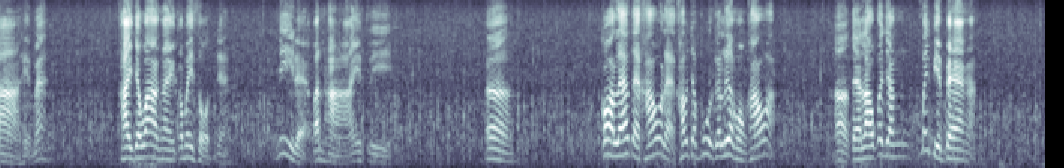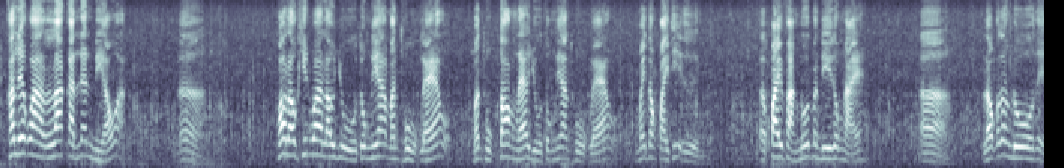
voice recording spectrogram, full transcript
อ่าเห็นไหมใครจะว่าไงก็ไม่สนเนี่ย นี่แหละ ปัญหาเอฟซีเออ ก็แล้วแต่เขาแหละเขาจะพูดกันเรื่องของเขาอะเออแต่เราก็ยังไม่เปลี่ยนแปลงอะเขาเรียกว่ารักกันแน่นเหนียวอะ เออ เพราะเราคิดว่าเราอยู่ตรงเนี้ย มันถูกแล้ว มันถูกต้องแล้วอยู่ตรงเนี้ยถูกแล้ว ไม่ต้องไปที่อื่น เออไปฝั่งนู้นมันดีตรงไหน เออเราก็ต้องดูสิ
